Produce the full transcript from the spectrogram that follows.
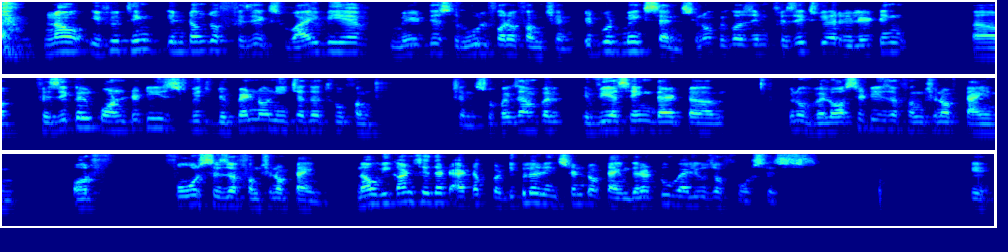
Now, if you think in terms of physics, why we have made this rule for a function, it would make sense, you know, because in physics we are relating uh, physical quantities which depend on each other through functions. So, for example, if we are saying that um, you know velocity is a function of time or force is a function of time. Now we can't say that at a particular instant of time there are two values of forces. Okay.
